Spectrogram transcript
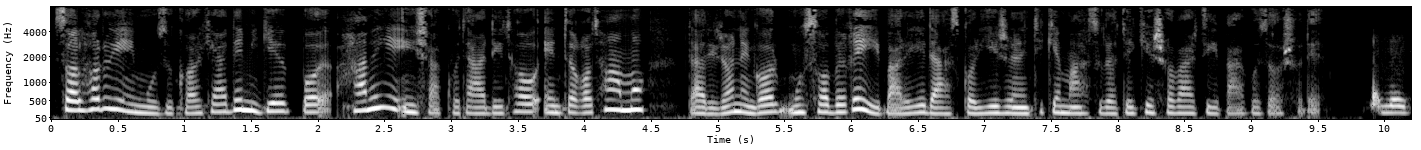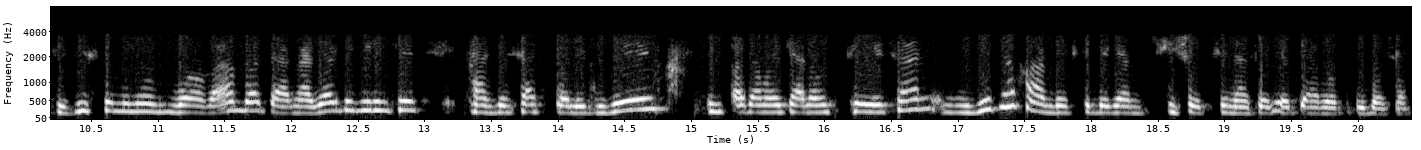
سالها روی این موضوع کار کرده میگه با همه این شک و تردیدها و انتقادها اما در ایران انگار مسابقه ای برای دستکاری ژنتیک محصولات کشاورزی برگزار شده. محیط زیستمون رو واقعا باید در نظر بگیریم که پنجاه شست سال دیگه این آدمایی که الان پیشن وجود نخواهم داشت که بگم چی شد چی نشد یا جوابگو باشن.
